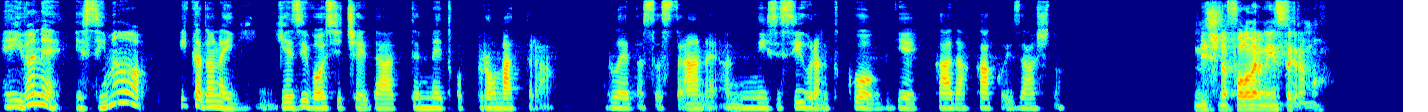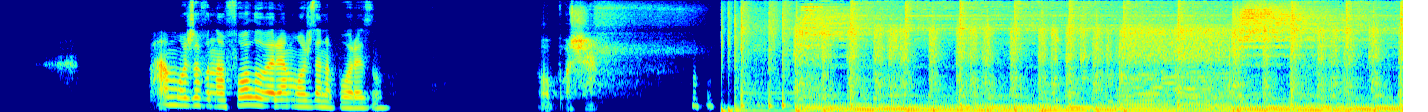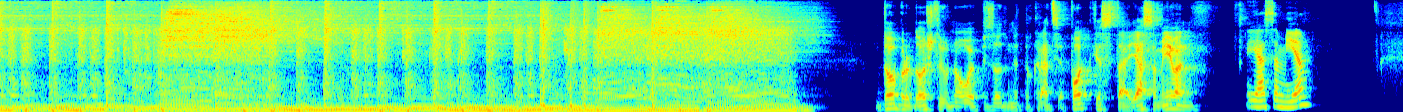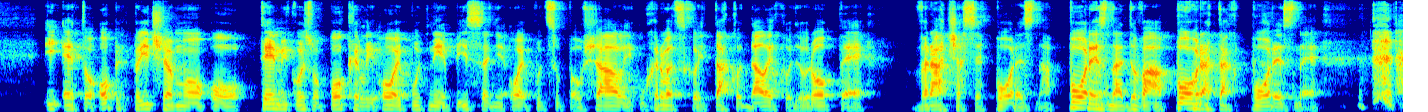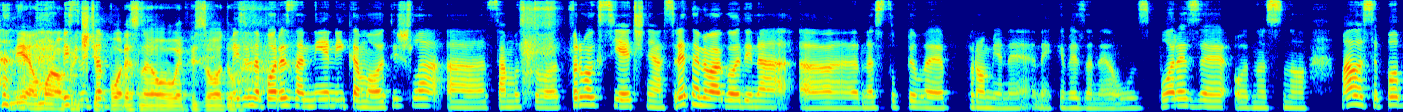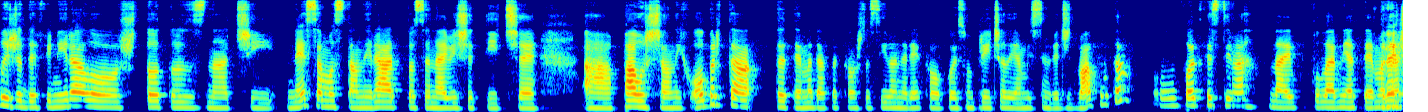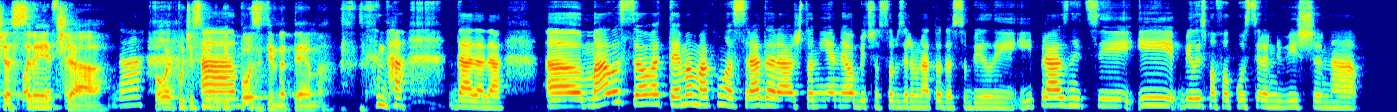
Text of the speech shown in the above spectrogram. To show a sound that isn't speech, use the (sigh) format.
E, Ivane, jesi imao ikad onaj jeziv osjećaj da te netko promatra, gleda sa strane, a nisi siguran tko, gdje, kada, kako i zašto? Misliš na followere na Instagramu? Pa možda na followere, možda na porezu. O bože. Dobro došli u novu epizodu Netokracija podcasta. Ja sam Ivan. Ja sam Mija. I eto, opet pričamo o temi koju smo pokrili. Ovaj put nije pisanje, ovaj put su paušali. U Hrvatskoj, tako daleko od Europe, vraća se porezna. Porezna dva, povratak porezne. Nije, ali moramo (laughs) pričati o poreznoj ovu epizodu. Mislim da porezna nije nikamo otišla, a, samo su od 1. siječnja, sretna nova godina, nastupile promjene neke vezane uz poreze, odnosno malo se pobliže definiralo što to znači nesamostalni rad, to se najviše tiče a, paušalnih obrta. To je tema, dakle, kao što si Ivane rekao, o kojoj smo pričali, ja mislim, već dva puta u podcastima, najpopularnija tema. Treća sreća. Da. Ovaj put će sigurno biti pozitivna tema. (laughs) da, da, da. da. malo se ova tema maknula s radara, što nije neobično s obzirom na to da su bili i praznici i bili smo fokusirani više na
